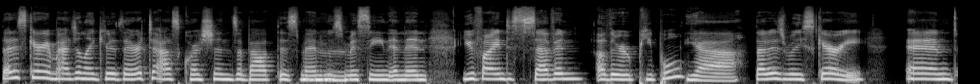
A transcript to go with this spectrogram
That is scary. Imagine like you're there to ask questions about this man who's mm-hmm. missing, and then you find seven other people. Yeah. That is really scary. And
